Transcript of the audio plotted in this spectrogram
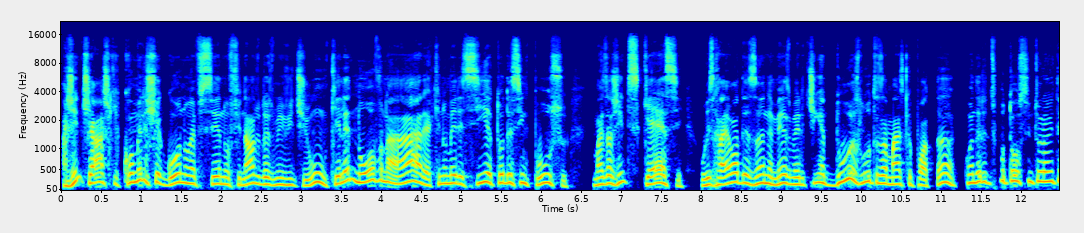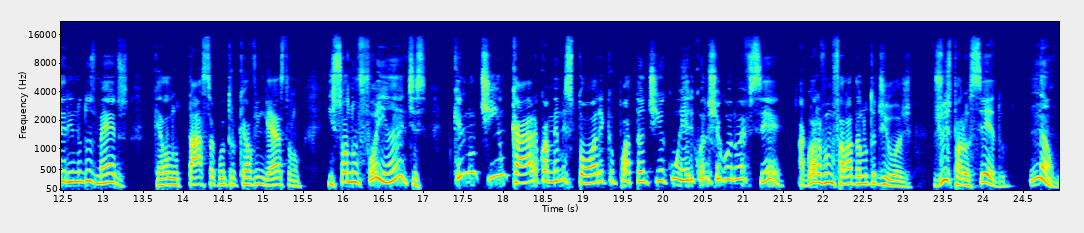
A gente acha que, como ele chegou no UFC no final de 2021, que ele é novo na área, que não merecia todo esse impulso. Mas a gente esquece. O Israel Adesanya mesmo, ele tinha duas lutas a mais que o Poitin quando ele disputou o cinturão interino dos médios, aquela lutaça contra o Kelvin Gastelum. E só não foi antes, porque ele não tinha um cara com a mesma história que o Poitin tinha com ele quando chegou no UFC. Agora vamos falar da luta de hoje. O juiz parou cedo? Não.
